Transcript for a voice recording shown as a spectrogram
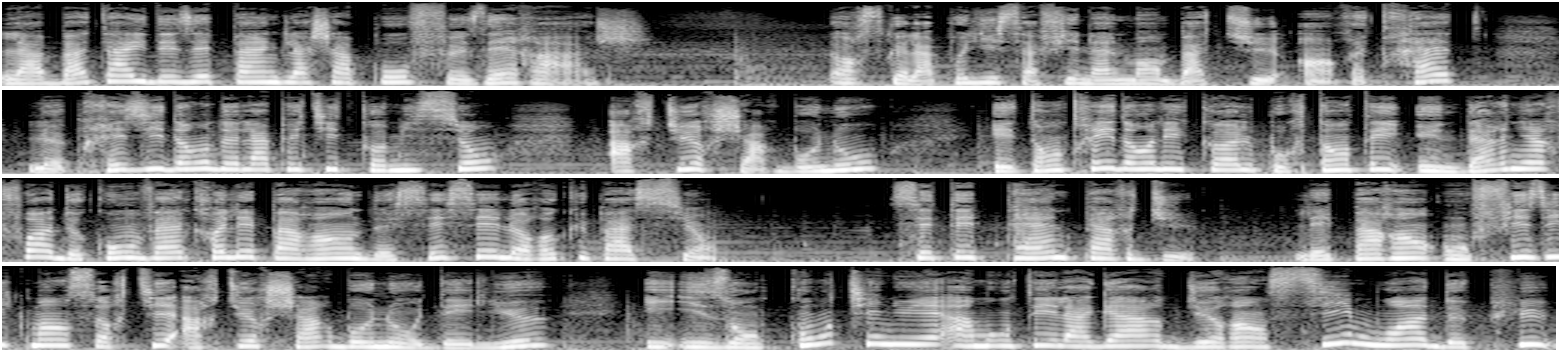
la bataille des épingles à chapeau faisait rage. Lorsque la police a finalement battu en retraite, le président de la petite commission, Arthur Charbonneau, est entré dans l'école pour tenter une dernière fois de convaincre les parents de cesser leur occupation. C'était peine perdue. Les parents ont physiquement sorti Arthur Charbonneau des lieux et ils ont continué à monter la garde durant six mois de plus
